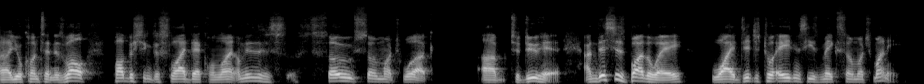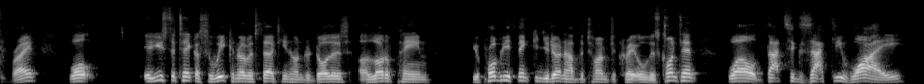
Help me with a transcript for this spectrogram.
uh, your content as well, publishing the slide deck online. I mean, there's so so much work uh, to do here, and this is, by the way, why digital agencies make so much money, right? Well, it used to take us a week and over $1,300, a lot of pain. You're probably thinking you don't have the time to create all this content. Well, that's exactly why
